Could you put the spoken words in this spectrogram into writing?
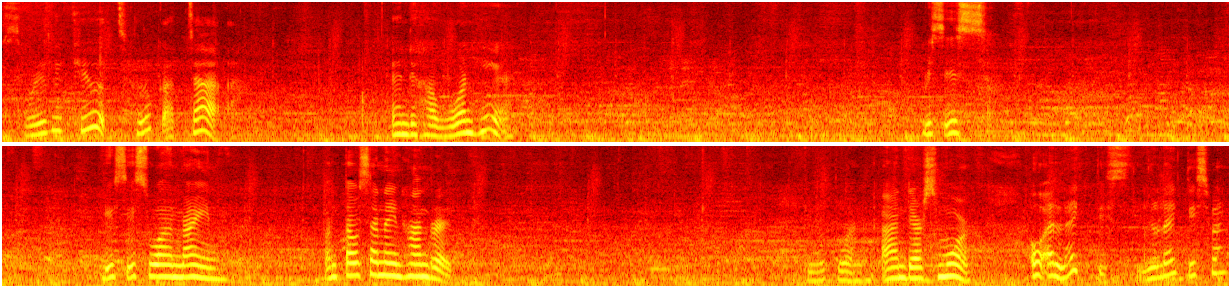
it's really cute. Look at that and they have one here this is this is one nine one thousand nine hundred cute one and there's more oh I like this Do you like this one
